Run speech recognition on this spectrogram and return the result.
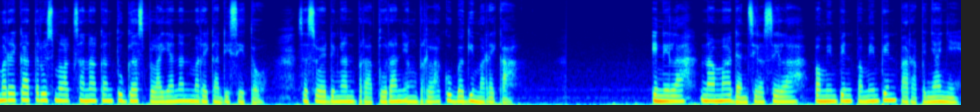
mereka terus melaksanakan tugas pelayanan mereka di situ, sesuai dengan peraturan yang berlaku bagi mereka. Inilah nama dan silsilah pemimpin-pemimpin para penyanyi.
